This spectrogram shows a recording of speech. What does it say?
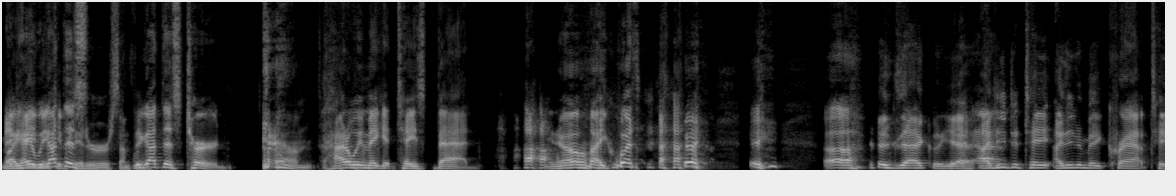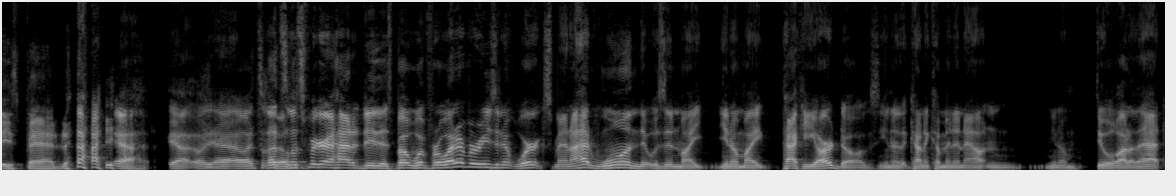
Maybe like, hey, we got this. or something. We got this turd. how do we make it taste bad? You know, like what? uh, exactly. Yeah. I need to take. I need to make crap taste bad. yeah, yeah, yeah. Let's let's Well. let's figure out how to do this. But what, for whatever reason, it works, man. I had one that was in my, you know, my pack of yard dogs, you know, that kind of come in and out and you know do a lot of that.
